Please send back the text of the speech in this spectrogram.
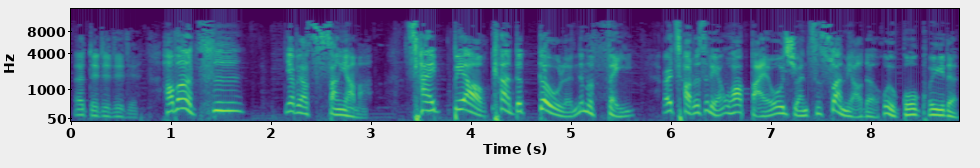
呃，对对对对，好不好吃？要不要尝一下嘛？才不要，看都够了，那么肥，而炒的是莲花白，我喜欢吃蒜苗的，会有锅盔的。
